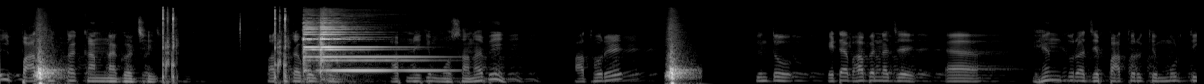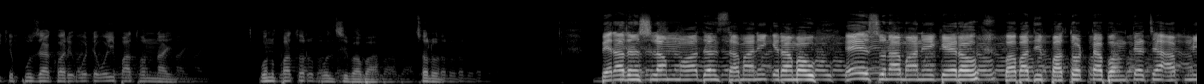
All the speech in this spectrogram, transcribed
ওই পাথরটা কান্না করছে। পাথরটা বলছে, আপনি কি মশা নাবি পাথরে? কিন্তু এটা ভাবেন না যে হিন্দুরা যে পাথরকে, মূর্তিকে পূজা করে ওটা ওই পাথর নাই। কোন পাথর? বলছি বাবা চলো বেরাদন ইসলাম সামানি মানে পাথরটা আপনি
